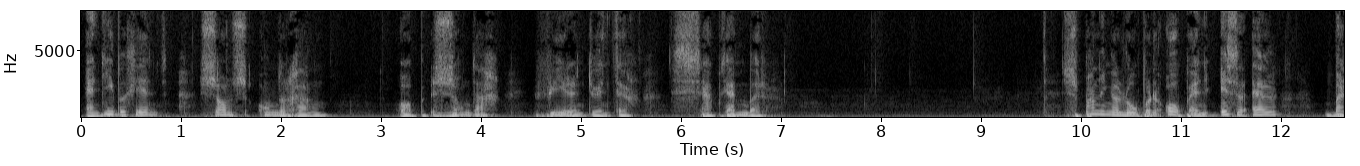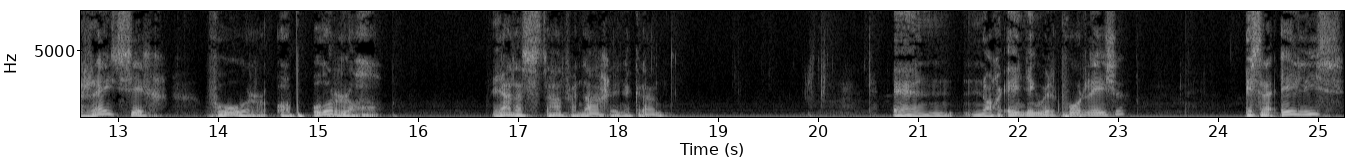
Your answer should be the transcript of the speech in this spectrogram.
En die begint zonsondergang op zondag 24 september. Spanningen lopen op en Israël bereidt zich voor op oorlog. Ja, dat staat vandaag in de krant. En nog één ding wil ik voorlezen. Israëli's,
